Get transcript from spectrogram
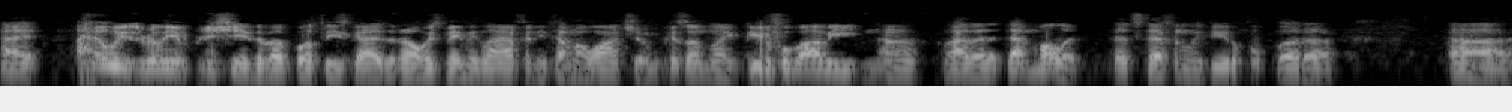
I, I always really appreciate about both these guys and it always made me laugh anytime I watch them because I'm like, beautiful Bobby Eaton, huh? Wow, that, that mullet, that's definitely beautiful. But, uh, uh,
